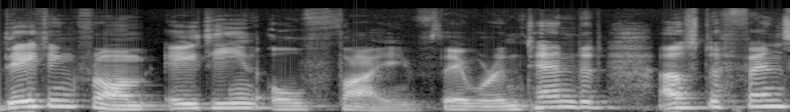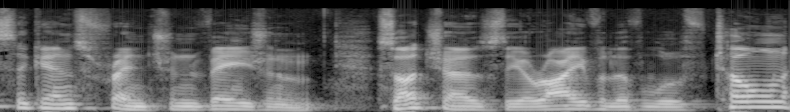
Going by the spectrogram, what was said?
dating from 1805. They were intended as defence against French invasion, such as the arrival of Wolfe Tone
